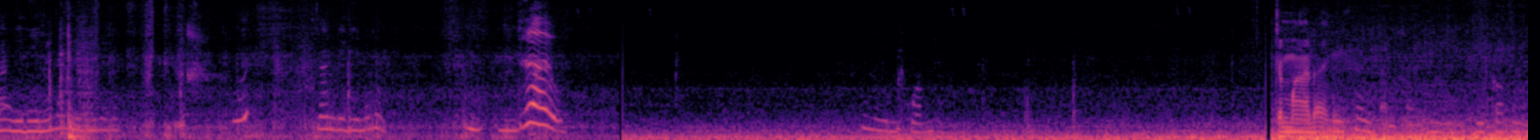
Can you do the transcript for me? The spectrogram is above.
นั่งดีๆนะนั่งดีๆนะนั่งดีๆนะลูกเร็ว ไม่ลืมความเด็ก จะมาได้ มีเครื่องปั่นไฟมีมีก๊อกน้ำ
